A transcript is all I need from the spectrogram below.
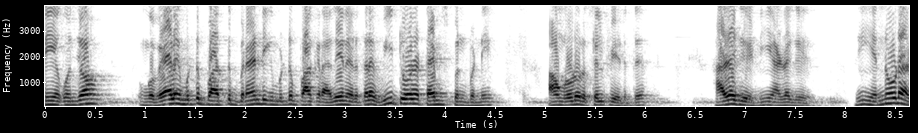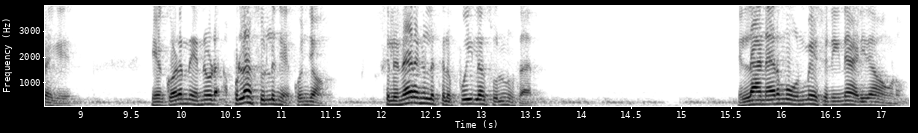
நீங்கள் கொஞ்சம் உங்கள் வேலையை மட்டும் பார்த்து பிராண்டிங் மட்டும் பார்க்குற அதே நேரத்தில் வீட்டோட டைம் ஸ்பெண்ட் பண்ணி அவங்களோட ஒரு செல்ஃபி எடுத்து அழகு நீ அழகு. நீ என்னோட அழகு. என் குழந்தை என்னோட அப்படிலாம் சொல்லுங்கள் கொஞ்சம். சில நேரங்களில் சில பொய்லாம் சொல்லணும் சார். எல்லா நேரமும் உண்மையை சொன்னீங்கன்னா அடிதான் வாங்கணும்.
